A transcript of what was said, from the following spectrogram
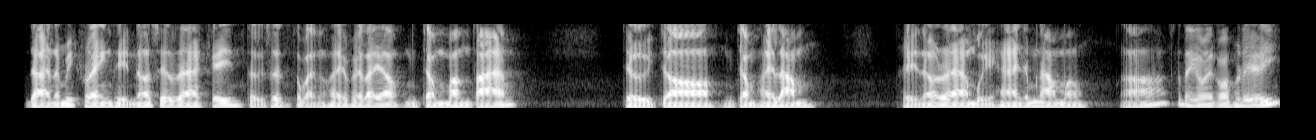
Dynamic Range thì nó sẽ ra cái tự sinh. Các bạn có thể phải lấy không? 138 trừ cho 125 thì nó ra 12.5 không? Đó, cái này các bạn còn phải để ý.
